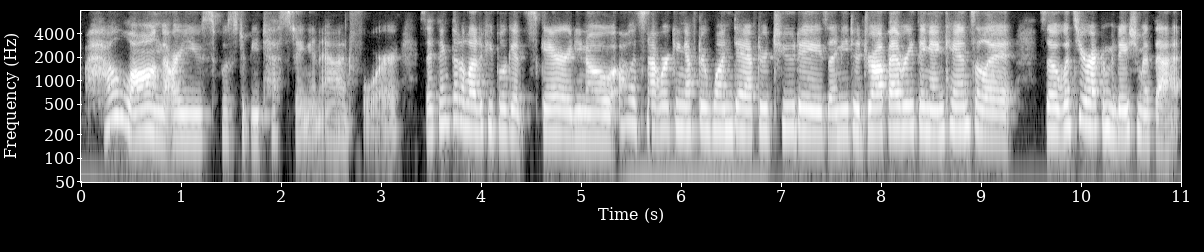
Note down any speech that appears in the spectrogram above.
how long are you supposed to be testing an ad for? Because I think that a lot of people get scared, you know, oh, it's not working after one day, after two days. I need to drop everything and cancel it. So what's your recommendation with that?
